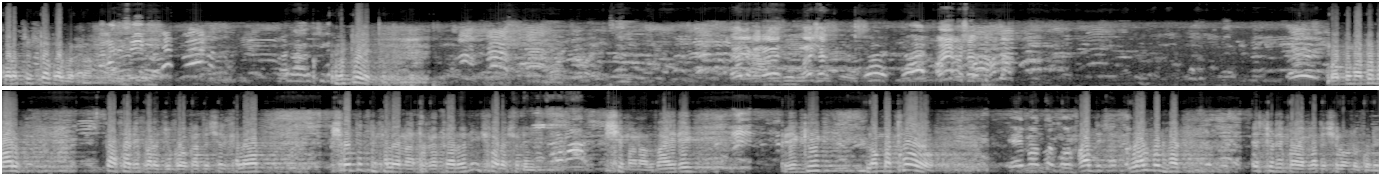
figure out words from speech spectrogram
করার চেষ্টা করবেন না। বর্তমানে খেলোয়াড়। সতীর্থ খেলোয়াড় না থাকার কারণে সরাসরি সীমানার বাইরে। রেকিক মতো পাড়া একাদশের অনুকূলে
